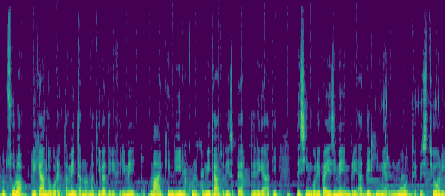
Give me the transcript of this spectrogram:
non solo applicando correttamente la normativa di riferimento, ma anche in linea con il comitato di esperti delegati dei singoli Paesi membri a dirimere le molte questioni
